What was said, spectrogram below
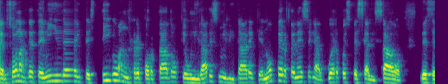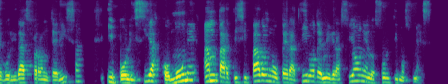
Personas detenidas y testigos han reportado que unidades militares que no pertenecen al cuerpo especializado de seguridad fronteriza y policías comunes han participado en operativos de migración en los últimos meses.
